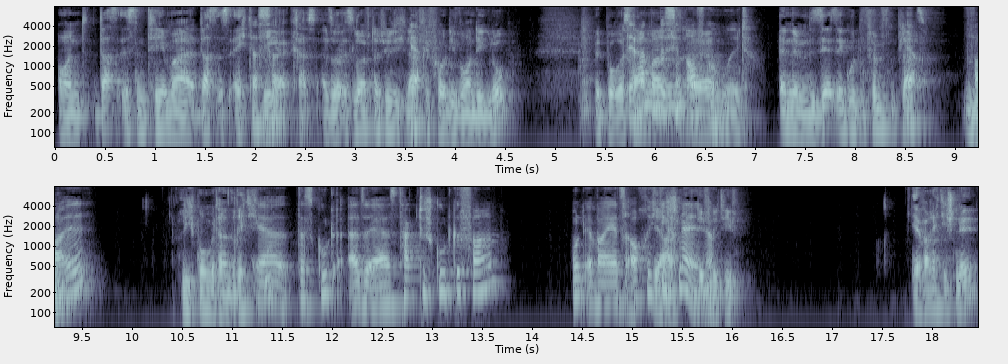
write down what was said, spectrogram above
Und das ist ein Thema, das ist echt Das mega hat- krass. Also es läuft natürlich nach Ja. wie vor die Vendée Globe mit Boris Der hat ein Herrmann. bisschen aufgeholt. In einem sehr, sehr guten fünften Platz. Ja. Weil Liegt momentan richtig er das gut, also er ist taktisch gut gefahren und er war jetzt auch gut. richtig ja, schnell. Ne? Er war richtig schnell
